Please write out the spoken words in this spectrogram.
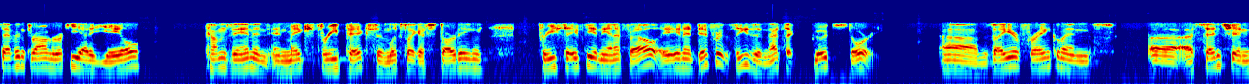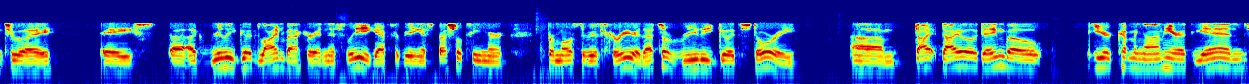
seventh round rookie out of Yale comes in and, and makes three picks and looks like a starting free safety in the NFL. In a different season, that's a good story. Um, Zaire Franklin's uh, ascension to a a a really good linebacker in this league after being a special teamer for most of his career. That's a really good story. Um, Dayo Odeyingbo here coming on here at the end,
